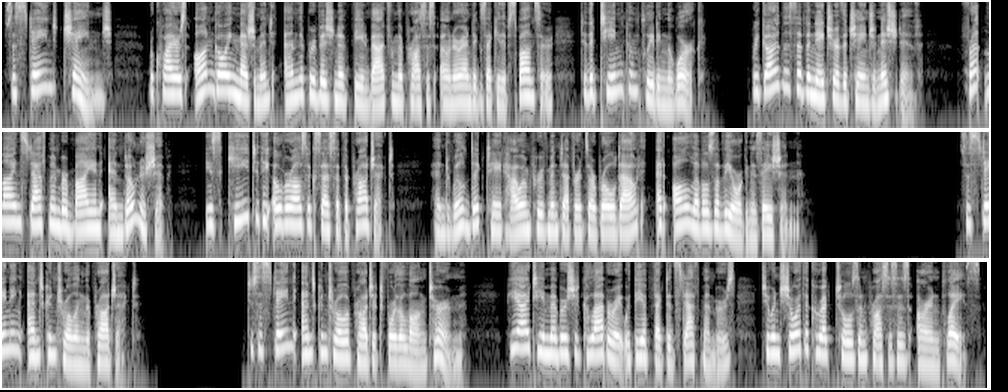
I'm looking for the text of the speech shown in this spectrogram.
Sustained change requires ongoing measurement and the provision of feedback from the process owner and executive sponsor to the team completing the work. Regardless of the nature of the change initiative, frontline staff member buy in and ownership is key to the overall success of the project and will dictate how improvement efforts are rolled out at all levels of the organization. Sustaining and controlling the project. To sustain and control a project for the long term, PI team members should collaborate with the affected staff members to ensure the correct tools and processes are in place.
